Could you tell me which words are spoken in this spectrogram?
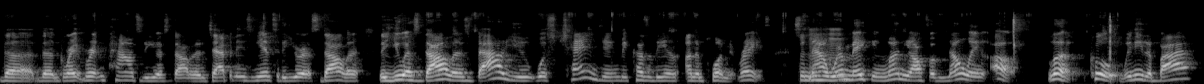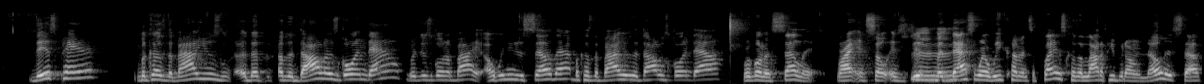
the the Great Britain pound to the US dollar, the Japanese yen to the US dollar, the US dollar's value was changing because of the un- unemployment rates. So now mm-hmm. we're making money off of knowing, oh, look, cool, we need to buy this pair because the values of the, of the dollar is going down. We're just going to buy it. Oh, we need to sell that because the value of the dollar is going down. We're going to sell it, right? And so it's just, mm-hmm. but that's where we come into place because a lot of people don't know this stuff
